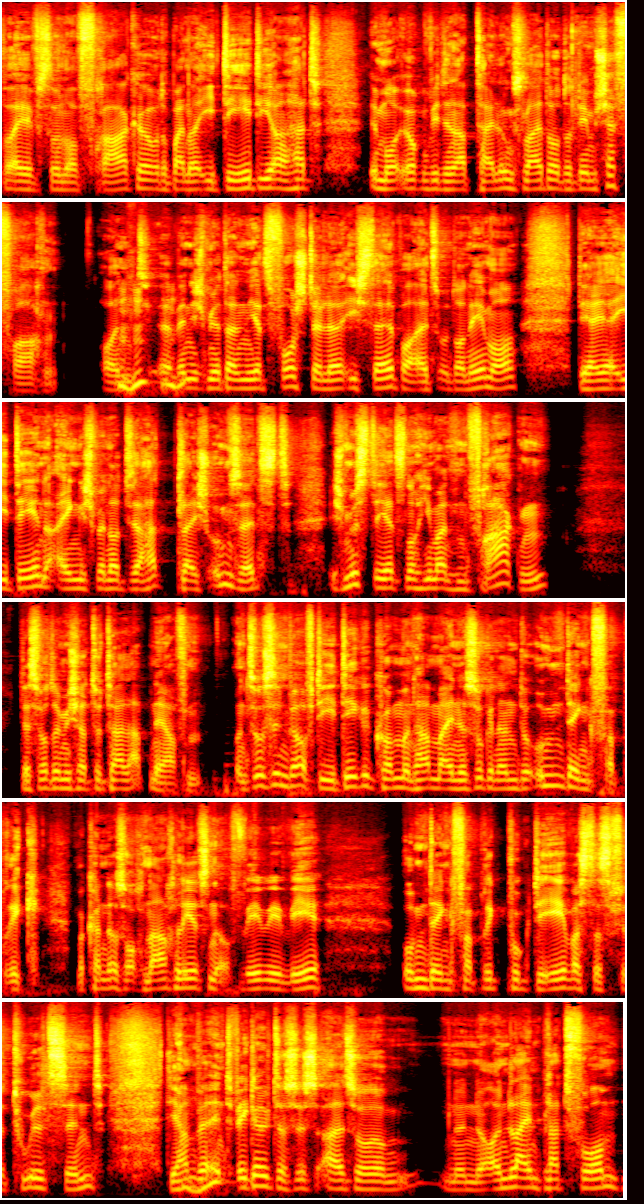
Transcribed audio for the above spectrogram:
bei so einer Frage oder bei einer Idee, die er hat, immer irgendwie den Abteilungsleiter oder dem Chef fragen. Und mhm, äh, mhm. wenn ich mir dann jetzt vorstelle, ich selber als Unternehmer, der ja Ideen eigentlich, wenn er die hat, gleich umsetzt, ich müsste jetzt noch jemanden fragen, das würde mich ja total abnerven. Und so sind wir auf die Idee gekommen und haben eine sogenannte Umdenkfabrik. Man kann das auch nachlesen auf www umdenkfabrik.de, was das für Tools sind. Die haben mhm. wir entwickelt. Das ist also eine Online-Plattform,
